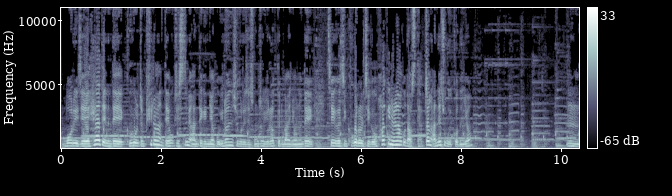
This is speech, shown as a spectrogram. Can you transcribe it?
뭘 이제 해야 되는데 그걸 좀 필요한데 혹시 쓰면 안 되겠냐고 이런 식으로 이제 종종 연락들이 많이 오는데 제가 지금 그거를 지금 확인을 하고 나서 답장을 안 해주고 있거든요. 음.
